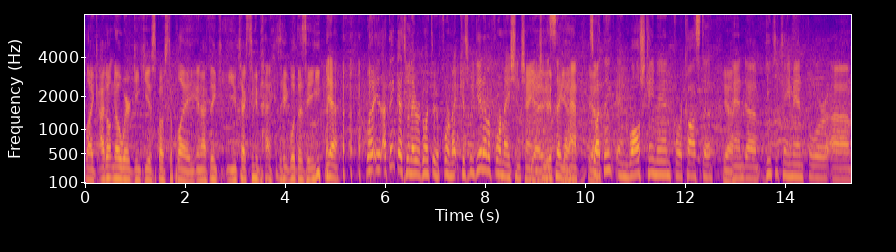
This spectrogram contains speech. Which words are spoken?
like, I don't know where Ginky is supposed to play, and I think you texted me back. Say, well, does he? Yeah. Well, it, I think that's when they were going through a formation because we did have a formation change Yeah, in the if- second yeah, half. So. I think and Walsh came in for Costa. Yeah. And uh, Ginky came in for um,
